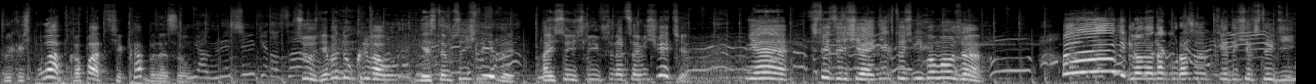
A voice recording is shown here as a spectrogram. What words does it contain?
Tu jakaś pułapka, patrzcie, kable są. Cóż, nie będę ukrywał, jestem szczęśliwy. Najszczęśliwszy na całym świecie. Nie, wstydzę się, niech ktoś mi pomoże. Aaaa! wygląda tak urosłe, kiedy się wstydzi.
